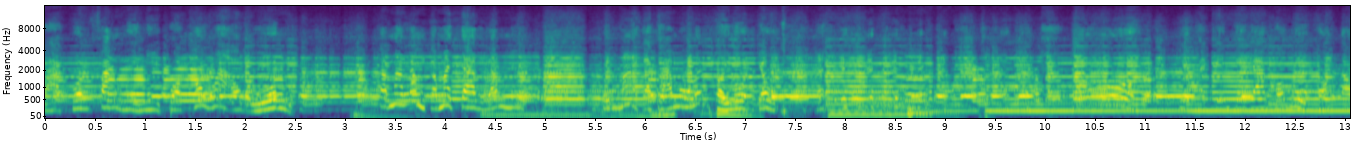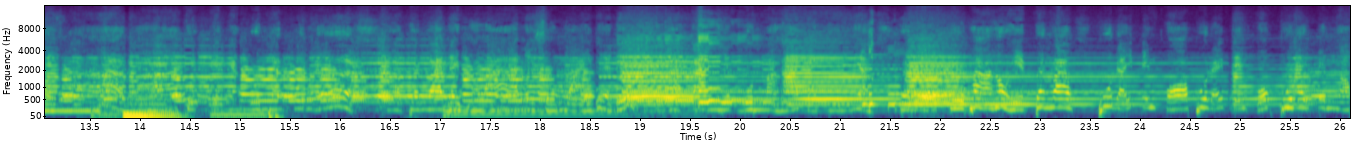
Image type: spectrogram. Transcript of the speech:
ปากคนฟังมือนี่พวกเข้ามาเอาบุญก็มาล่ำก็มาจ้างล่ำนี่เป็นมากกะถามว่ามันข่อยโลดเจ้าโอ้เฮ็ดให้เป็นตัวอย่างของลูกของเต้าสาสาธุเป็นอย่างบุญย่างคุณเด้อแล้วเพิ่นว่าได้พลานิสงส์หลายเด้อเด้จากการเฮ็ดบุญมหากฐินเนี่ยเพิ่นว่าผู้พาเฮาเฮ็ดเพิ่นว่าผู้ใดเป็นกอผู้ใดเป็นกกผู้ใดเป็นเงา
